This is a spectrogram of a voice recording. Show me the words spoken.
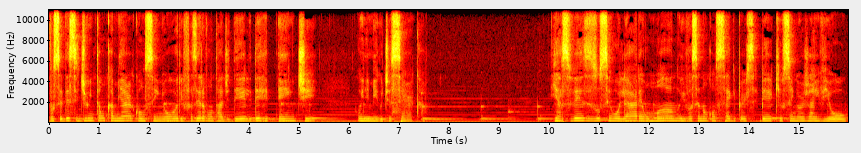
Você decidiu então caminhar com o Senhor e fazer a vontade dele, de repente o inimigo te cerca. E às vezes o seu olhar é humano e você não consegue perceber que o Senhor já enviou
